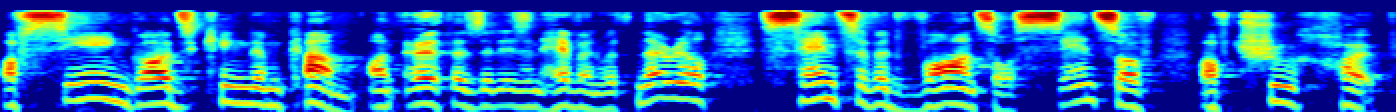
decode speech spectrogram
of seeing God's kingdom come on earth as it is in heaven, with no real sense of advance or sense of, of true hope.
